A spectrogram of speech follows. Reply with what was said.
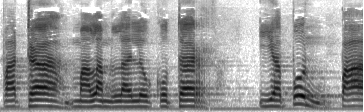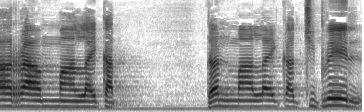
Pada malam lalu Qadar Ia pun para malaikat Dan malaikat Jibril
